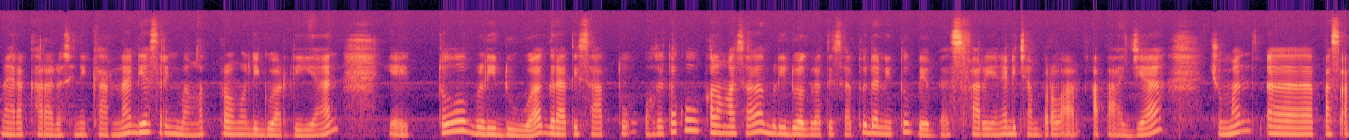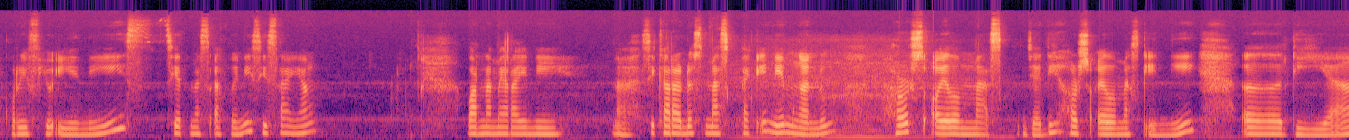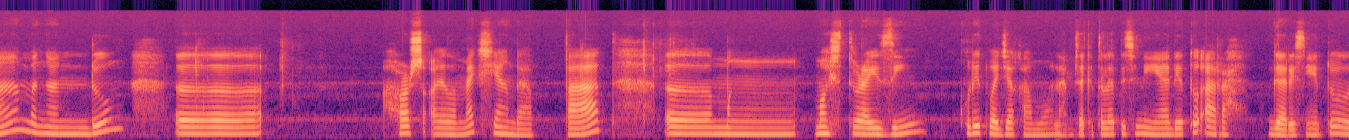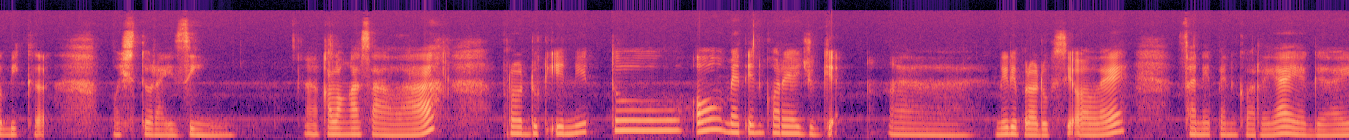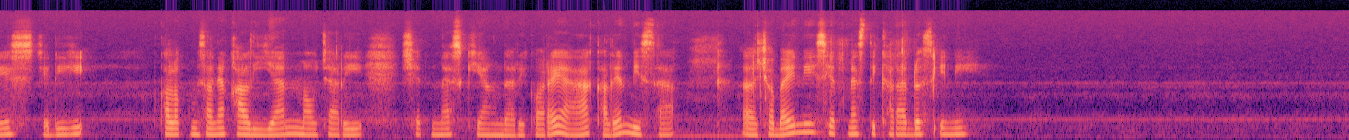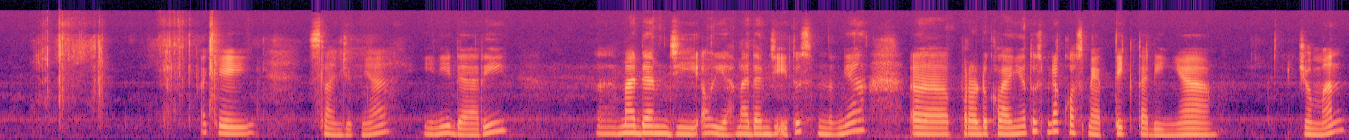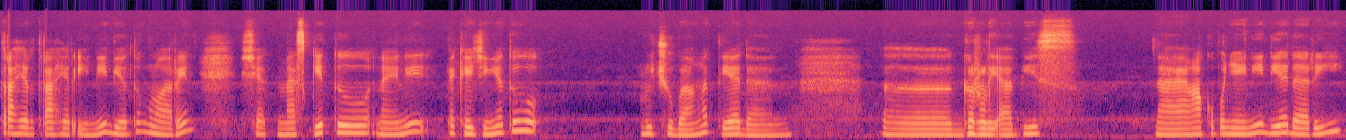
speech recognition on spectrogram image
merek Karados ini karena dia sering banget promo di Guardian, yaitu beli dua gratis satu. Waktu itu aku kalau nggak salah beli dua gratis satu dan itu bebas variannya dicampur apa aja. Cuman uh, pas aku review ini sheet mask aku ini sisa yang warna merah ini Nah, si Karados Mask Pack ini mengandung horse oil mask. Jadi horse oil mask ini uh, dia mengandung uh, horse oil mask yang dapat uh, moisturizing kulit wajah kamu. Nah, bisa kita lihat di sini ya, dia tuh arah garisnya itu lebih ke moisturizing. Nah, kalau nggak salah, produk ini tuh oh made in Korea juga. Nah, ini diproduksi oleh Fanny Pen Korea ya guys. Jadi kalau misalnya kalian mau cari sheet mask yang dari Korea, kalian bisa uh, cobain nih sheet mask di Karados ini. Oke, okay. selanjutnya ini dari uh, Madame G. Oh iya, Madame G itu sebenarnya uh, produk lainnya tuh sebenarnya kosmetik tadinya. Cuman terakhir-terakhir ini dia tuh ngeluarin sheet mask gitu. Nah ini packagingnya tuh lucu banget ya dan uh, girly abis. Nah, yang aku punya ini dia dari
